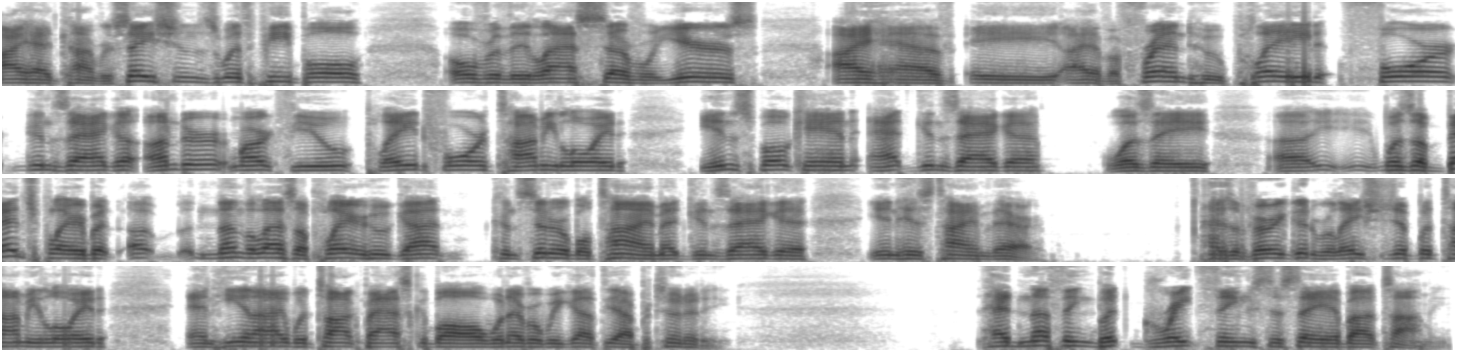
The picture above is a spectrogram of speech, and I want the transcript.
I had conversations with people over the last several years. I have a I have a friend who played for Gonzaga under Mark Few, played for Tommy Lloyd in Spokane at Gonzaga. Was a uh, was a bench player, but uh, nonetheless a player who got considerable time at Gonzaga in his time there. Has a very good relationship with Tommy Lloyd, and he and I would talk basketball whenever we got the opportunity. Had nothing but great things to say about Tommy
